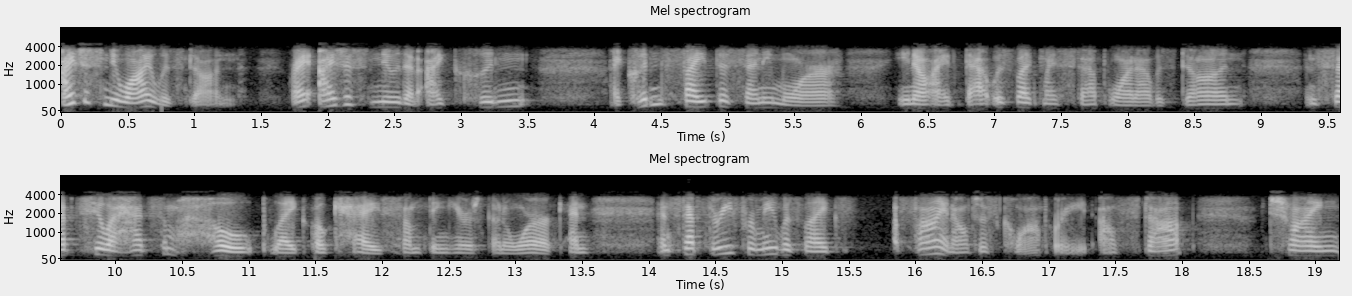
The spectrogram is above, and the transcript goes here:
I just knew I was done. Right? I just knew that I couldn't I couldn't fight this anymore. You know, I that was like my step 1. I was done. And step 2, I had some hope like okay, something here is going to work. And and step 3 for me was like fine, I'll just cooperate. I'll stop trying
